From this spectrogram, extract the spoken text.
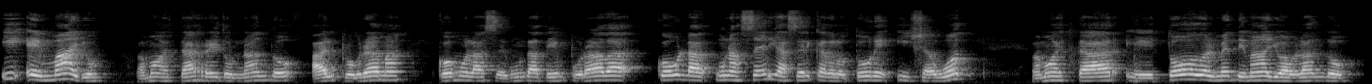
y en mayo vamos a estar retornando al programa como la segunda temporada con la, una serie acerca de los tones y Shavuot. Vamos a estar eh, todo el mes de mayo hablando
